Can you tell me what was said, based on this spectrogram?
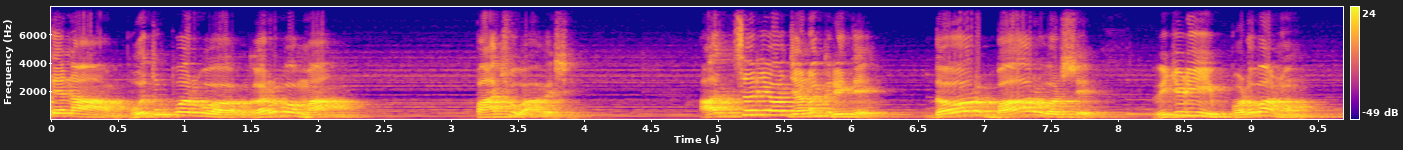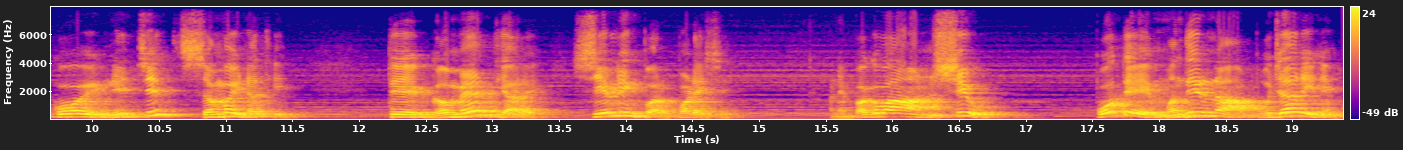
તેના ભૂતપૂર્વ ગર્વમાં પાછું આવે છે. આશ્ચર્યજનક રીતે દર બાર વર્ષે વીજળી પડવાનો કોઈ નિશ્ચિત સમય નથી. તે ગમે ત્યારે શિવલિંગ પર પડે છે. અને ભગવાન શિવ પોતે મંદિરના પૂજારીને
